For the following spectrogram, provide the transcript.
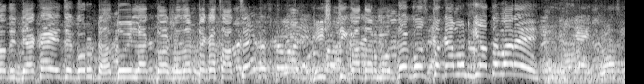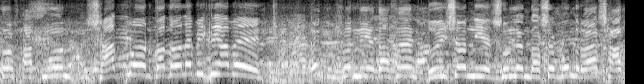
যদি দেখায় এই যে গরুটা দুই লাখ দশ হাজার টাকা চাচ্ছে। বৃষ্টি কাদার মধ্যে গোস্ত কেমন কি হতে পারে? সাত মন। সাত মন। কত হলে বিক্রি হবে? দুশো আছে। দুইশো নিয়ে। শুনলেন দর্শক বন্ধুরা সাত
